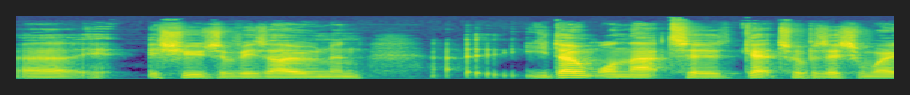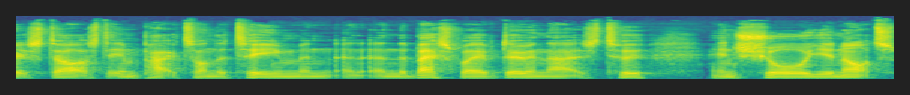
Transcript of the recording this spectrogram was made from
uh, issues of his own, and uh, you don't want that to get to a position where it starts to impact on the team. And, and, and the best way of doing that is to ensure you're not,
